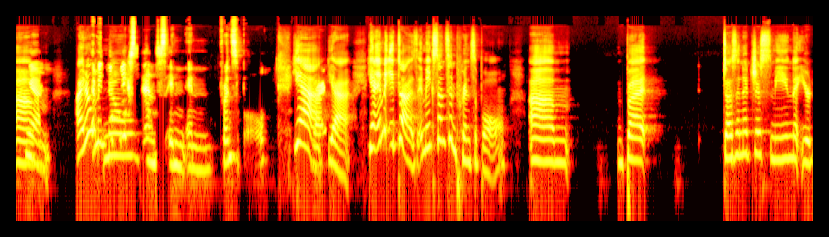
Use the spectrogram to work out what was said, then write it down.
Um yeah I don't I mean, know. It makes sense in in principle. Yeah, right? yeah, yeah. It, it, does. It makes sense in principle. Um, but doesn't it just mean that you're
